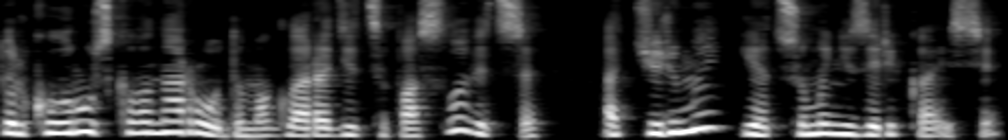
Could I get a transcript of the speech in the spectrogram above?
Только у русского народа могла родиться пословица «от тюрьмы и от сумы не зарекайся».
